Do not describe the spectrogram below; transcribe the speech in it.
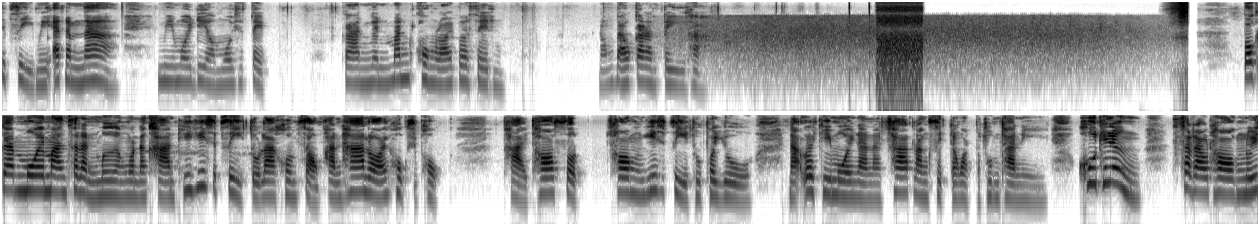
24มีแอดนำหน้า มีมวยเดี่ยวมวยสเต็ปการเงินมั่นคงร้อยเปอร์เซ็นต์ น้องแบ๊วการันตีค่ะ โปรแกรมมวยมันสนั่นเมืองวันอังคารที่ 24 ตุลาคม 2566 ถ่ายทอดสดช่อง 24 ทูพยูณเวทีมวยนานาชาติรังสิตจังหวัดปทุมธานี คู่ที่ 1สะดาวทอง นุ้ย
